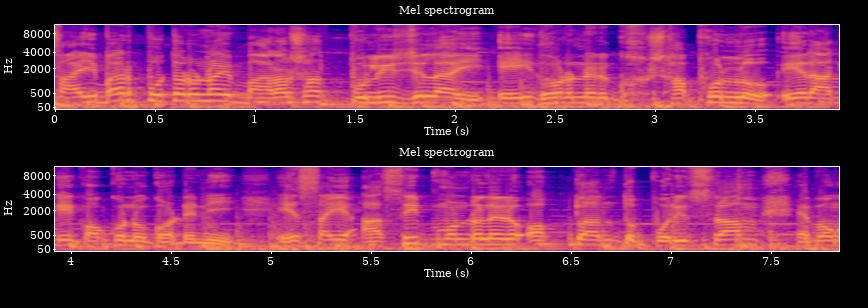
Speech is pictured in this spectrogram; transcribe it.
সাইবার প্রতারণায় বারাসাত পুলিশ জেলায় এই ধরনের সাফল্য এর আগে কখনো ঘটেনি। এসআই আসিফ মণ্ডলের অক্লান্ত পরিশ্রম এবং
